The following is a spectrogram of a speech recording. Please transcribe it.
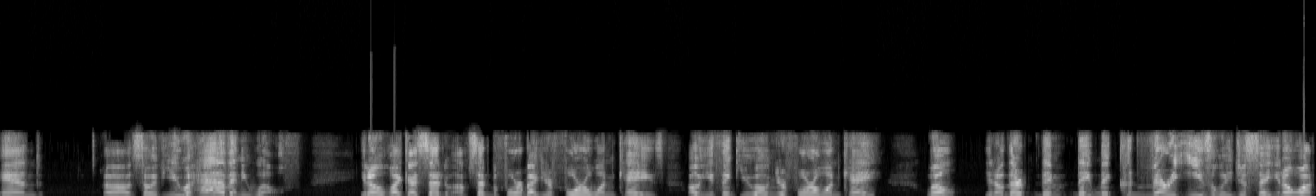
And uh, so if you have any wealth, you know, like I said, I've said before about your 401ks. Oh, you think you own your 401k? Well, you know, they they may, could very easily just say, you know what?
